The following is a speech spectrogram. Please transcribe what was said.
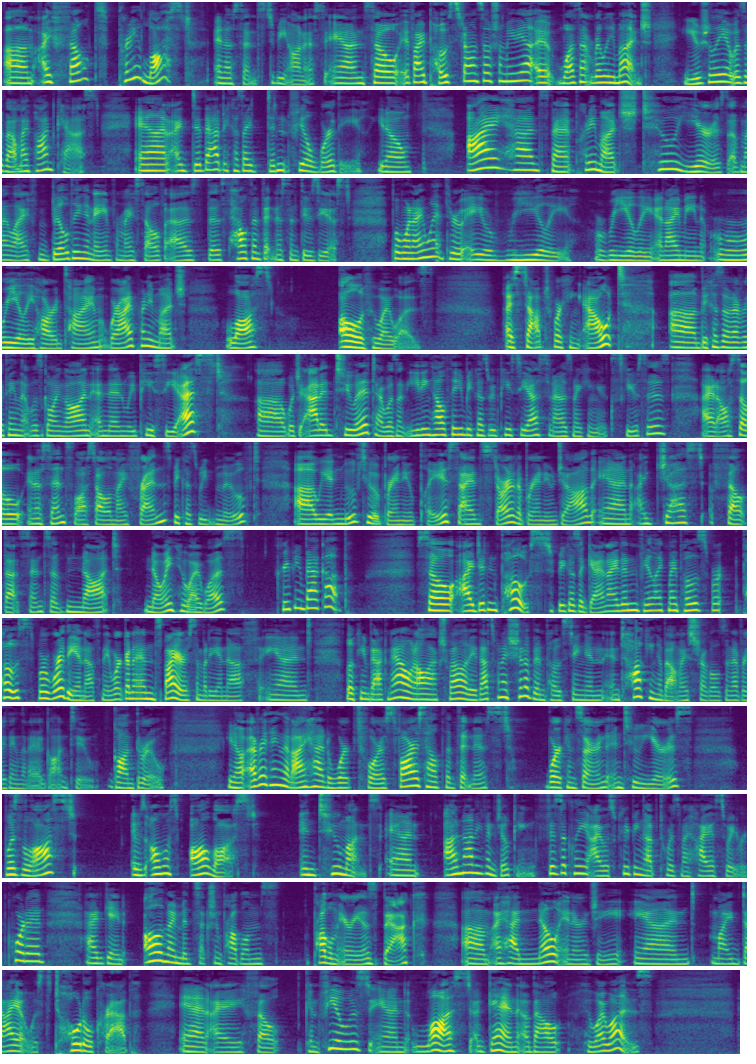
Um, I felt pretty lost in a sense, to be honest. And so if I posted on social media, it wasn't really much. Usually it was about my podcast. And I did that because I didn't feel worthy. You know, I had spent pretty much two years of my life building a name for myself as this health and fitness enthusiast. But when I went through a really, really, and I mean really hard time where I pretty much lost all of who I was, I stopped working out um, because of everything that was going on. And then we PCSed, uh, which added to it. I wasn't eating healthy because we PCSed and I was making excuses. I had also, in a sense, lost all of my friends because we'd moved. Uh, we had moved to a brand new place. I had started a brand new job, and I just felt that sense of not knowing who I was creeping back up. So I didn't post because again, I didn't feel like my posts were posts were worthy enough and they weren't going to inspire somebody enough. And looking back now, in all actuality, that's when I should have been posting and, and talking about my struggles and everything that I had gone to gone through. You know, everything that I had worked for as far as health and fitness were concerned in two years was lost. It was almost all lost in two months. And I'm not even joking. Physically, I was creeping up towards my highest weight recorded. I had gained all of my midsection problems, problem areas back. Um, I had no energy and my diet was total crap. And I felt confused and lost again about who I was.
